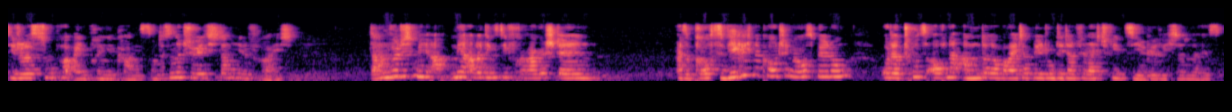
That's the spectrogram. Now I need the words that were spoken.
die du das super einbringen kannst. Und das ist natürlich dann hilfreich. Dann würde ich mir, mir allerdings die Frage stellen, also braucht es wirklich eine Coaching-Ausbildung oder tut es auch eine andere Weiterbildung, die dann vielleicht viel zielgerichteter ist?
